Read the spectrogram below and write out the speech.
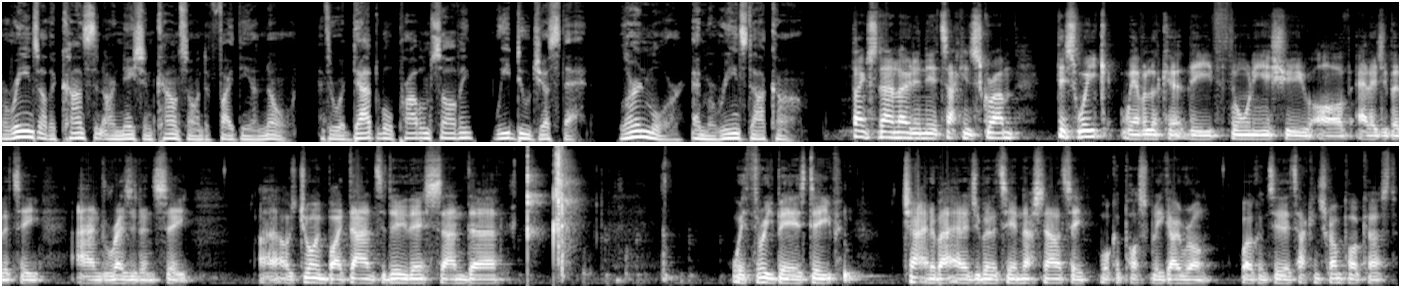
Marines are the constant our nation counts on to fight the unknown. And through adaptable problem solving, we do just that. Learn more at marines.com. Thanks for downloading the Attacking Scrum. This week, we have a look at the thorny issue of eligibility and residency. Uh, I was joined by Dan to do this, and uh, we're three beers deep, chatting about eligibility and nationality. What could possibly go wrong? Welcome to the Attacking Scrum podcast.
